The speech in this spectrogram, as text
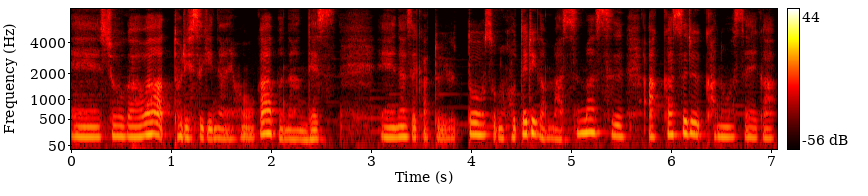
えー、生姜は取りすぎない方が無難です、えなぜかというとそのほてりがますます悪化する可能性が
